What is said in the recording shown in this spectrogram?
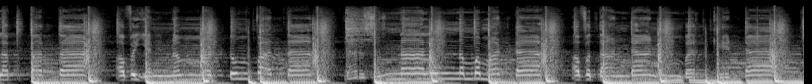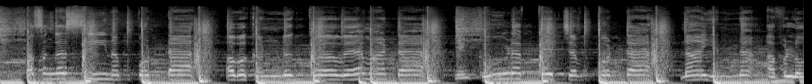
கண்களை பார்த்தா அவ என்ன மட்டும் பார்த்தா. யாரு சொன்னாலும் நம்ப மாட்டா அவ தாண்டா நம்பர் கேட்டா. பசங்க சீன போட்டா அவ கண்டுக்கவே மாட்டா. என் கூட பேச்ச போட்டா நான் என்ன அவ்வளோ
